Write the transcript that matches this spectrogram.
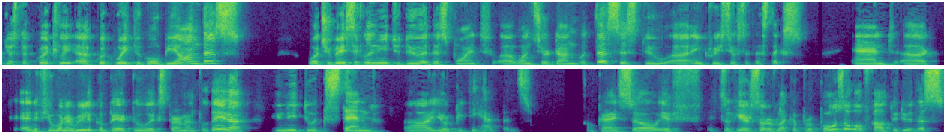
just a quickly a quick way to go beyond this. What you basically need to do at this point, uh, once you're done with this, is to uh, increase your statistics. And, uh, and if you want to really compare to experimental data, you need to extend uh, your PT hat bins. Okay, so if so, here's sort of like a proposal of how to do this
